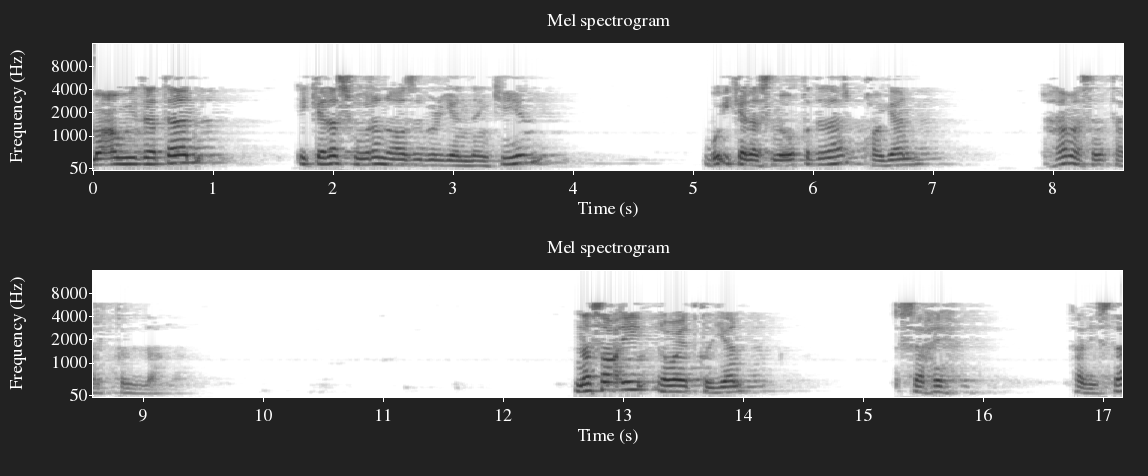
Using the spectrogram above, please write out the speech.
Muavvizatan ikkala sura nozil bo'lgandan keyin bu ikkalasini o'qidilar qolgan hammasini tark qildilar. Nasoiy rivoyat qilgan sahih hadisda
